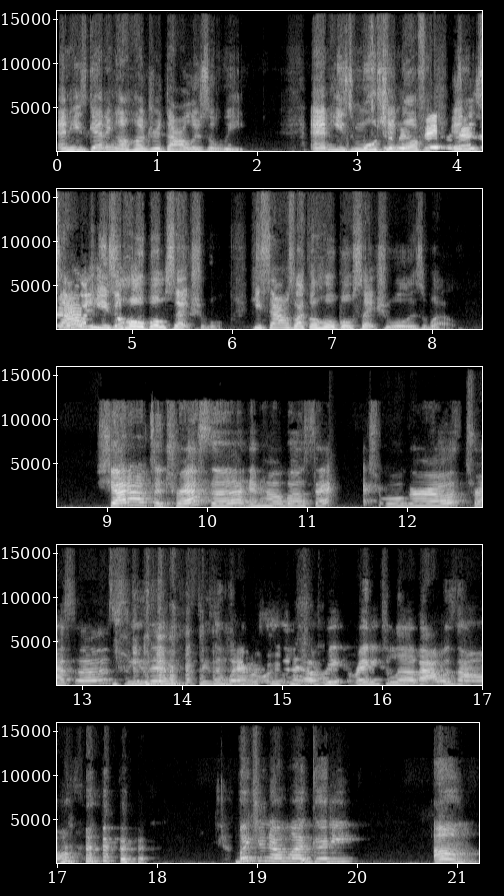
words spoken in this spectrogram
and he's getting a hundred dollars a week. And he's mooching Even off, favor and it sounds like he's a hobosexual. He sounds like a hobosexual as well. Shout out to Tressa and Hobosexual Actual girl. Tressa, season, season, whatever season of Re- Ready to Love I was on. but you know what, Goody? Um,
